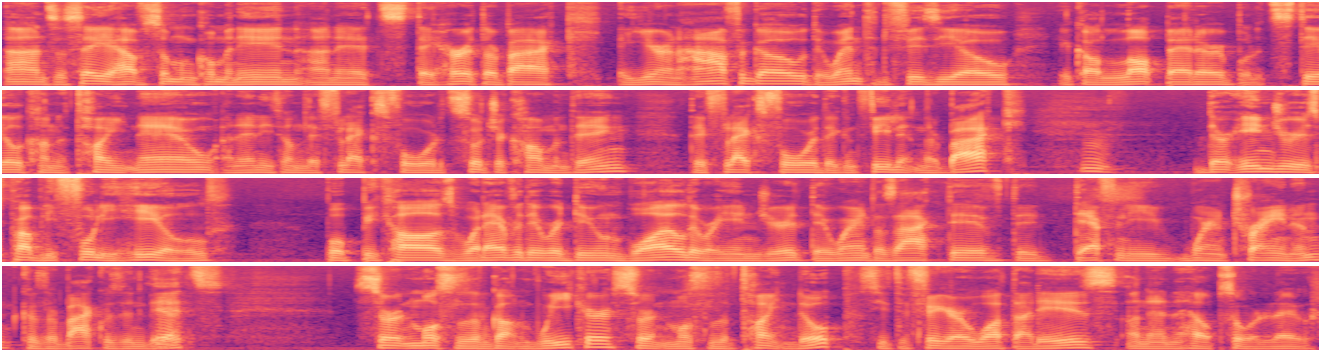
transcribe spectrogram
And so say you have someone coming in and it's they hurt their back a year and a half ago, they went to the physio, it got a lot better, but it's still kind of tight now. And anytime they flex forward, it's such a common thing. They flex forward, they can feel it in their back. Hmm. Their injury is probably fully healed, but because whatever they were doing while they were injured, they weren't as active, they definitely weren't training because their back was in Yeah. Certain muscles have gotten weaker, certain muscles have tightened up. So you have to figure out what that is and then help sort it out.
